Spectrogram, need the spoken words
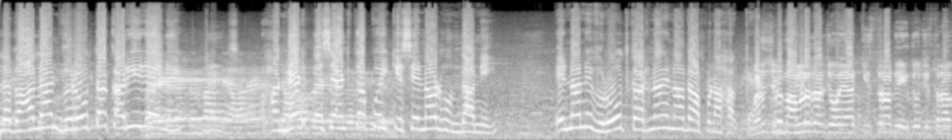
ਲਗਾ ਲੈਣ ਵਿਰੋਧ ਤਾਂ ਕਰ ਹੀ ਰਹੇ ਨੇ। 100% ਤਾਂ ਕੋਈ ਕਿਸੇ ਨਾਲ ਹੁੰਦਾ ਨਹੀਂ। ਇਹਨਾਂ ਨੇ ਵਿਰੋਧ ਕਰਨਾ ਇਹਨਾਂ ਦਾ ਆਪਣਾ ਹੱਕ ਹੈ। ਮੈਡਮ ਜਿਹੜਾ ਮਾਮਲਾ ਦਰਜ ਹੋਇਆ ਕਿਸ ਤਰ੍ਹਾਂ ਦੇਖਦੇ ਹੋ ਜਿਸ ਤਰ੍ਹਾਂ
